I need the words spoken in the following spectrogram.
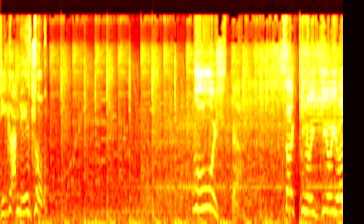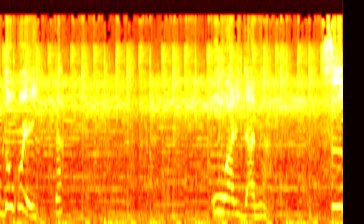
キリがねえぞ。どうした？さっきの勢いはどこへ行った？終わりだな。スー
